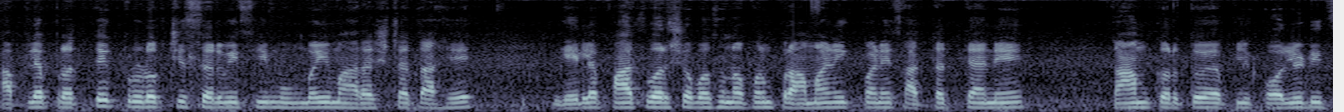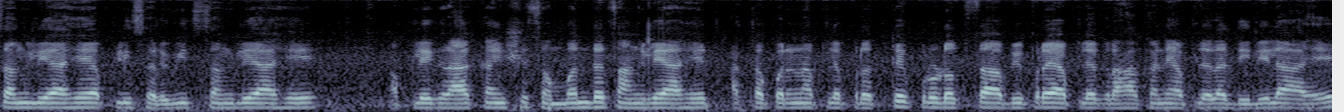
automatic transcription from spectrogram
आपल्या प्रत्येक प्रोडक्टची सर्व्हिस ही मुंबई महाराष्ट्रात आहे. गेल्या पाच वर्षापासून आपण प्रामाणिकपणे सातत्याने काम करतो आहे आपली क्वालिटी चांगली आहे आपली सर्व्हिस चांगली आहे. आपले ग्राहकांशी संबंध चांगले आहेत. आतापर्यंत आपल्या प्रत्येक प्रोडक्टचा अभिप्राय आपल्या ग्राहकाने आपल्याला दिलेला आहे.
